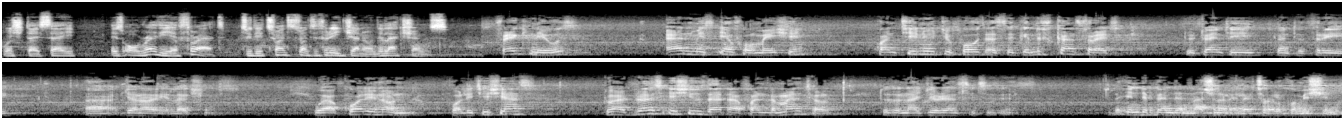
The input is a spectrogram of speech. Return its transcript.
which they say is already a threat to the 2023 general elections. Fake news and misinformation continue to pose a significant threat to 2023 uh, general elections. We are calling on politicians to address issues that are fundamental to the Nigerian citizens. The Independent National Electoral Commission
